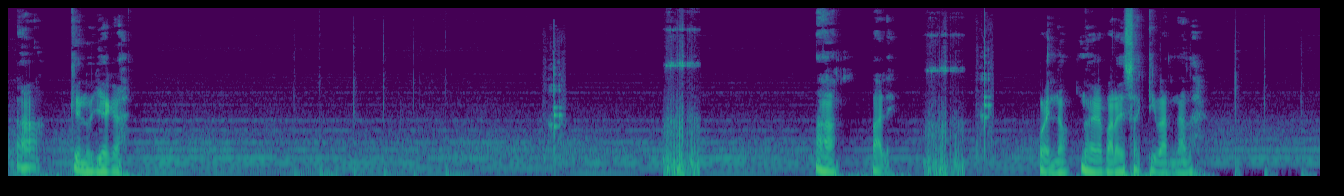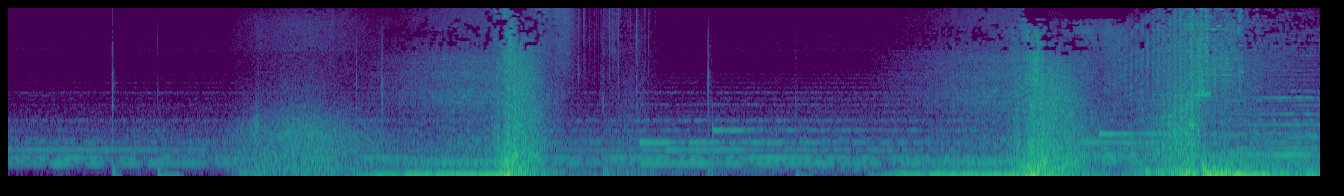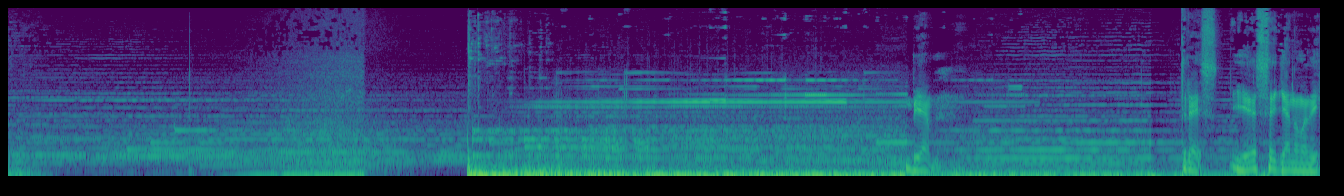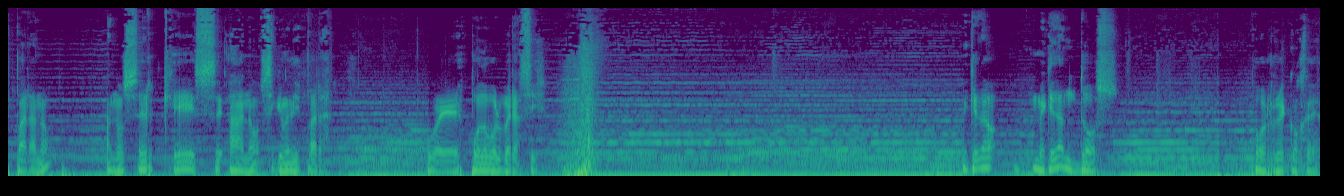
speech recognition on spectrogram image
Ah, que no llega. Ah, vale. Pues no, no era para desactivar nada. Y ese ya no me dispara, ¿no? A no ser que ese... Ah, no, sí que me dispara. Pues puedo volver así. Me, me quedan dos por recoger.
